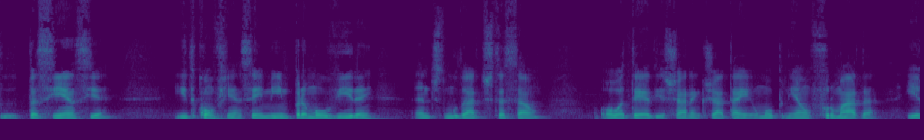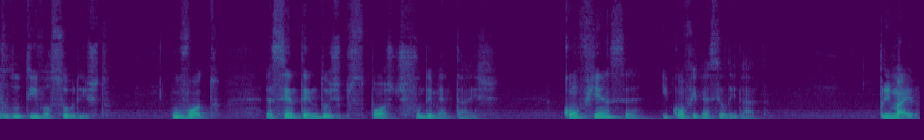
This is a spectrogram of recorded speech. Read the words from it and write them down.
de paciência e de confiança em mim para me ouvirem antes de mudar de estação ou até de acharem que já têm uma opinião formada e irredutível sobre isto. O voto assenta em dois pressupostos fundamentais: confiança e confidencialidade. Primeiro,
